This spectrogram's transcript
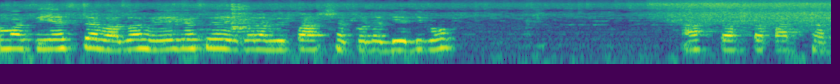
আমার পেঁয়াজটা ভাজা হয়ে গেছে, এবার আমি পাট শাকটা দিয়ে দিব। আস্তে আস্তে পাট শাক।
